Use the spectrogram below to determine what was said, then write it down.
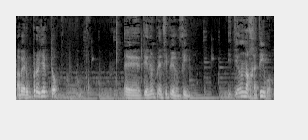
A ver, un proyecto eh, tiene un principio y un fin. Y tiene un objetivo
